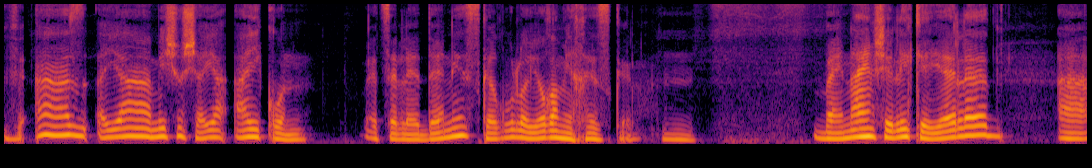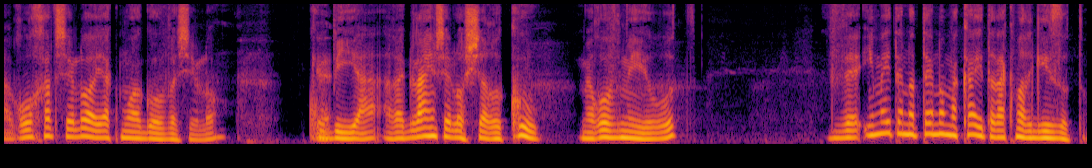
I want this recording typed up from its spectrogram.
ואז היה מישהו שהיה אייקון אצל דניס, קראו לו יורם יחזקאל. Mm, בעיניים שלי כילד, הרוחב שלו היה כמו הגובה שלו. כן. קובייה, הרגליים שלו שרקו מרוב מהירות, ואם היית נותן לו מכה, היית רק מרגיז אותו.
